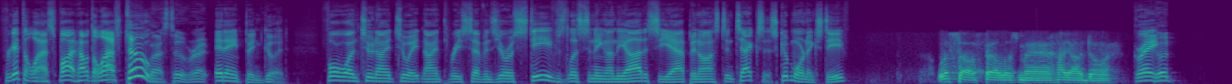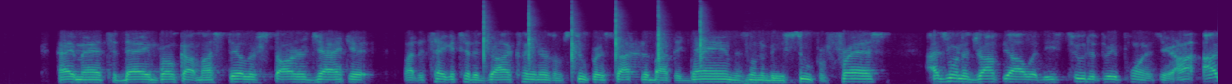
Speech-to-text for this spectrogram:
Forget the last five. How about the last two? Last two, right? It ain't been good. 412-928-9370. Steve's listening on the Audacy app in Austin, Texas. Good morning, Steve. What's up, fellas, man? How y'all doing? Great. Good. Hey, man, today broke out my Steelers starter jacket. About to take it to the dry cleaners. I'm super excited about the game. It's going to be super fresh. I just want to drop y'all with these two to three points here. I, I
